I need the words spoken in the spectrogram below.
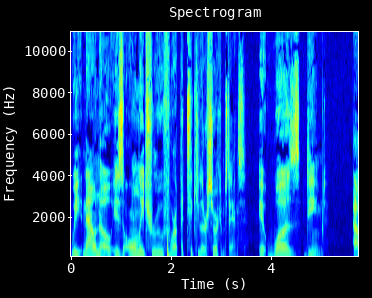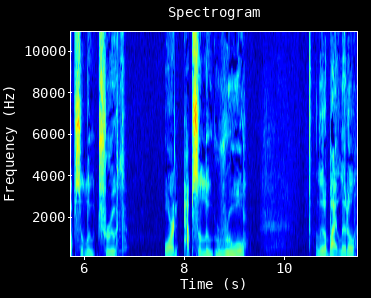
we now know is only true for a particular circumstance it was deemed absolute truth or an absolute rule. Little by little,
